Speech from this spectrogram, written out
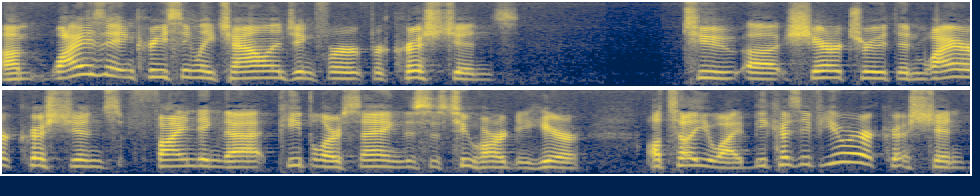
Um, why is it increasingly challenging for, for Christians to uh, share truth, and why are Christians finding that people are saying this is too hard to hear? I'll tell you why. Because if you are a Christian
